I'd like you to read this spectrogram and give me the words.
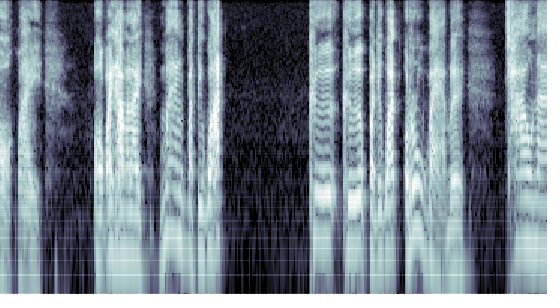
ออกไป ออกไปทำอะไร แม่งปฏิวัติ คือคือปฏิวัติรูปแบบเลย ชาวนา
